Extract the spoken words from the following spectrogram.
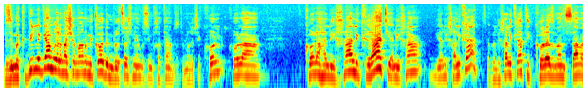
וזה מקביל לגמרי למה שאמרנו מקודם, ברצון שניהם ושמחתם. זאת אומרת שכל כל ה, כל ההליכה לקראת היא הליכה, היא הליכה לקראת. אבל הליכה לקראת היא כל הזמן שמה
